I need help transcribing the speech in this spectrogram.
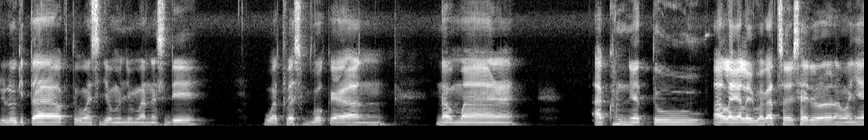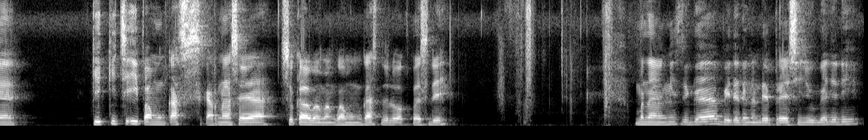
dulu kita waktu masih zaman zaman SD buat Facebook yang nama akunnya tuh alay-alay banget. Saya, saya dulu namanya Kiki Ci Pamungkas karena saya suka Bambang Pamungkas dulu waktu SD menangis juga beda dengan depresi juga. Jadi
